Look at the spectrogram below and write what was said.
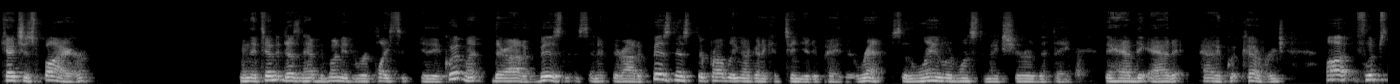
catches fire, when the tenant doesn't have the money to replace the equipment, they're out of business. And if they're out of business, they're probably not going to continue to pay their rent. So the landlord wants to make sure that they they have the ad, adequate coverage. Uh, flips,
